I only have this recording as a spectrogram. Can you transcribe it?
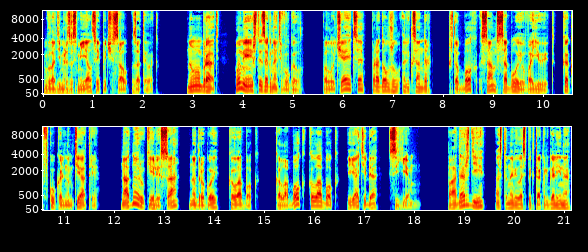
Владимир засмеялся и почесал затылок. «Ну, брат, умеешь ты загнать в угол». «Получается», — продолжил Александр, что Бог сам с собою воюет, как в кукольном театре. На одной руке лиса, на другой — колобок. «Колобок, колобок, я тебя съем». «Подожди», — остановила спектакль Галина.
